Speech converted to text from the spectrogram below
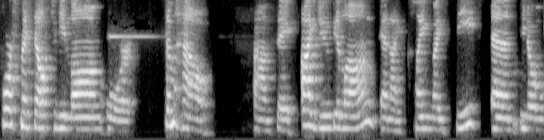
force myself to belong or somehow um, say I do belong and I claim my seat and you know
